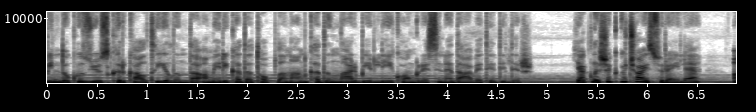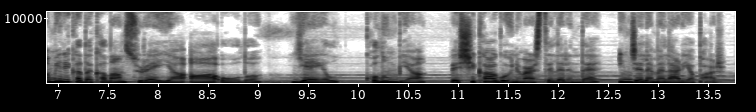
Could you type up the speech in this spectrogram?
1946 yılında Amerika'da toplanan Kadınlar Birliği Kongresi'ne davet edilir. Yaklaşık 3 ay süreyle Amerika'da kalan Süreyya Ağaoğlu, Yale, Columbia ve Chicago üniversitelerinde incelemeler yapar.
